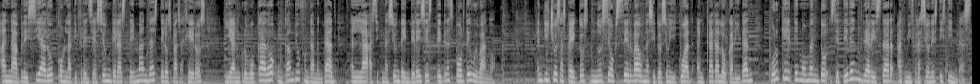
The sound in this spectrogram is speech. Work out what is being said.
han apreciado con la diferenciación de las demandas de los pasajeros y han provocado un cambio fundamental en la asignación de intereses de transporte urbano. En dichos aspectos no se observa una situación igual en cada localidad porque de momento se deben realizar administraciones distintas.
